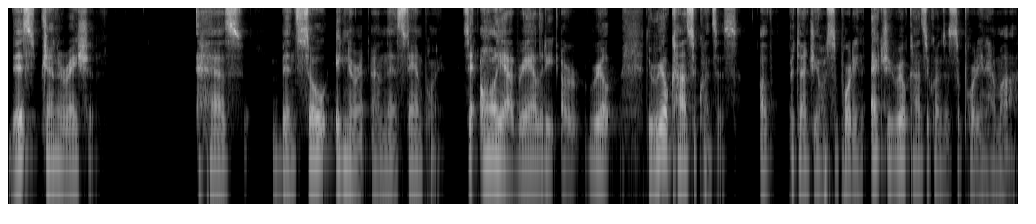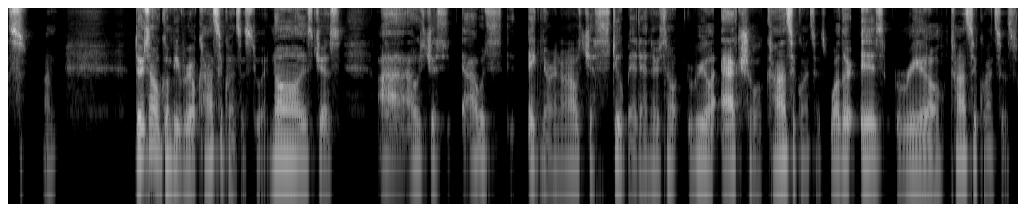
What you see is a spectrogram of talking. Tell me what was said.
this generation has been so ignorant on that standpoint. Say, oh yeah, reality or real the real consequences of potentially supporting actually real consequences supporting Hamas. Um, there's not going to be real consequences to it. No, it's just I, I was just I was ignorant or I was just stupid and there's no real actual consequences. Well, there is real consequences.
